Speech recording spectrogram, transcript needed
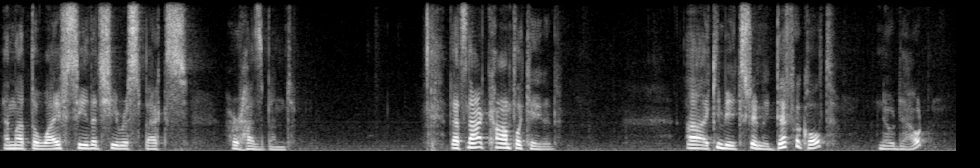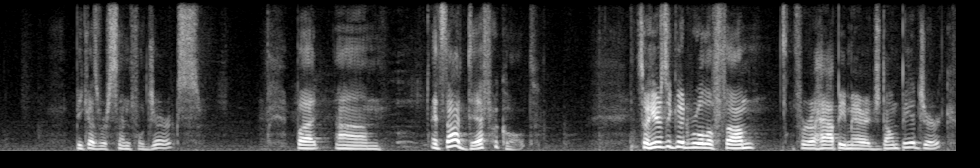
and let the wife see that she respects her husband." That's not complicated. Uh, it can be extremely difficult, no doubt, because we're sinful jerks. But um, it's not difficult. So here's a good rule of thumb for a happy marriage don't be a jerk.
